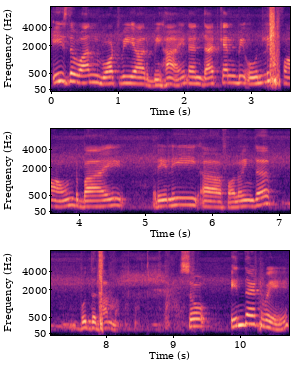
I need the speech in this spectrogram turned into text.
is the one what we are behind and that can be only found by really uh, following the buddha dhamma. So in that way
